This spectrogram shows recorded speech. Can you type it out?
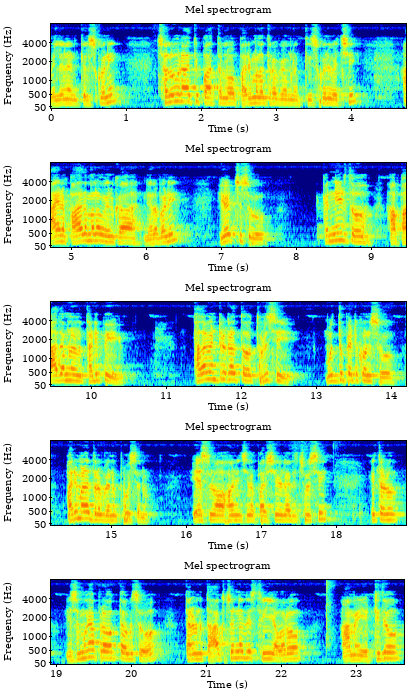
వెళ్ళినని తెలుసుకొని చలువరాతి పాత్రలో పరిమళ ద్రవ్యమును తీసుకొని వచ్చి ఆయన పాదముల వెనుక నిలబడి ఏడ్చుసు కన్నీటితో ఆ పాదములను తడిపి తల వెంట్రుకలతో తుడిసి ముద్దు పెట్టుకొనుసు పరిమళ ద్రవ్యను పూసెను. యేసును ఆహ్వానించిన పరిచయుడు అది చూసి ఇతడు నిజముగా ప్రవక్త అగుసో తనను తాకుచున్నది స్త్రీ ఎవరో ఆమె ఎట్టిదో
